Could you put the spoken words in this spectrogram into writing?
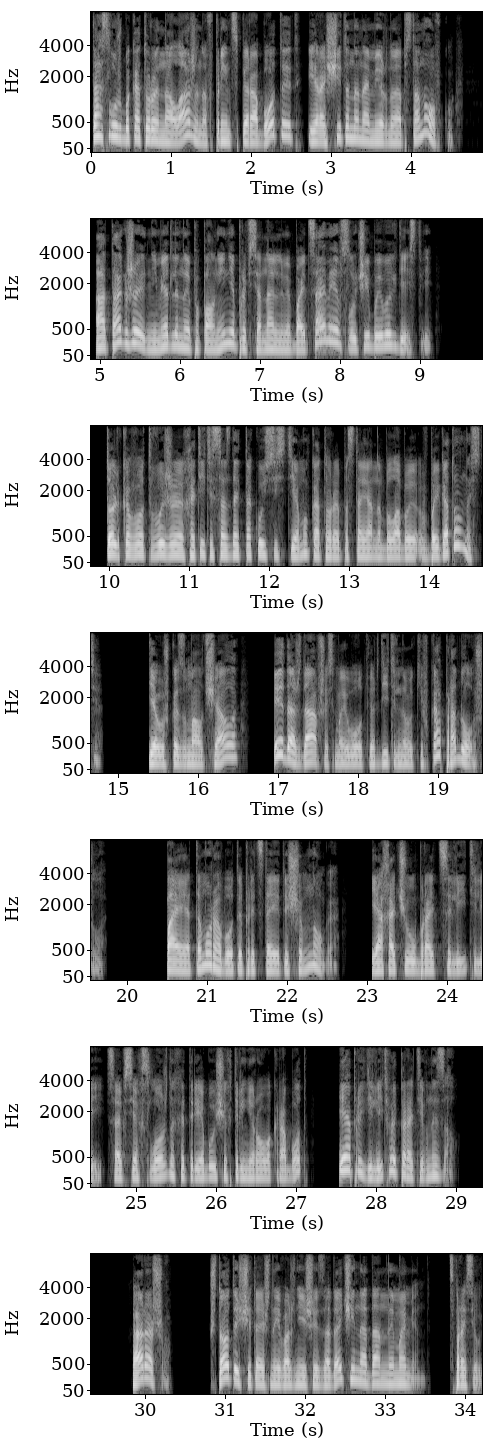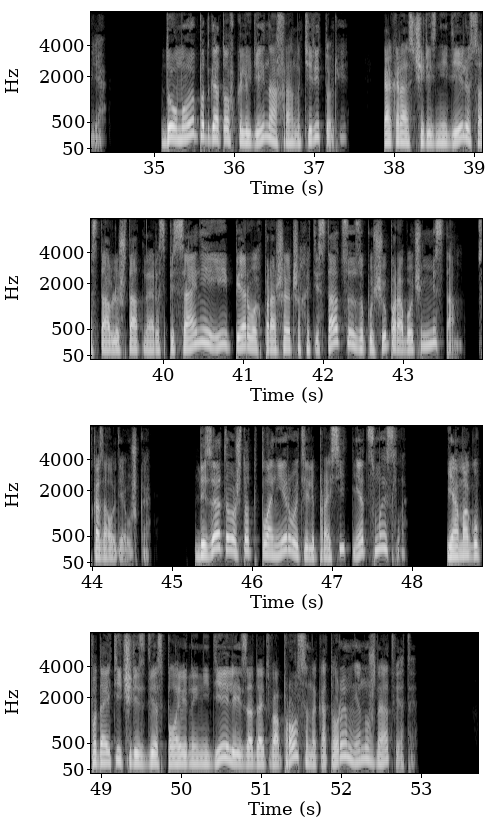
«Та служба, которая налажена, в принципе работает и рассчитана на мирную обстановку, а также немедленное пополнение профессиональными бойцами в случае боевых действий. Только вот вы же хотите создать такую систему, которая постоянно была бы в боеготовности? Девушка замолчала и, дождавшись моего утвердительного кивка, продолжила. Поэтому работы предстоит еще много. Я хочу убрать целителей со всех сложных и требующих тренировок работ и определить в оперативный зал. Хорошо. Что ты считаешь наиважнейшей задачей на данный момент? Спросил я. Думаю, подготовка людей на охрану территории. Как раз через неделю составлю штатное расписание и первых прошедших аттестацию запущу по рабочим местам, сказала девушка. Без этого что-то планировать или просить нет смысла. Я могу подойти через две с половиной недели и задать вопросы, на которые мне нужны ответы.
